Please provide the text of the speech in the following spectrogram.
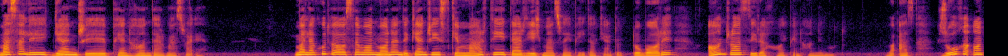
مسئله گنج پنهان در مزرعه. ملکوت آسمان مانند گنجی است که مردی در یک مزرعه پیدا کرد و دوباره آن را زیر خاک پنهان نمود و از ذوق آن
